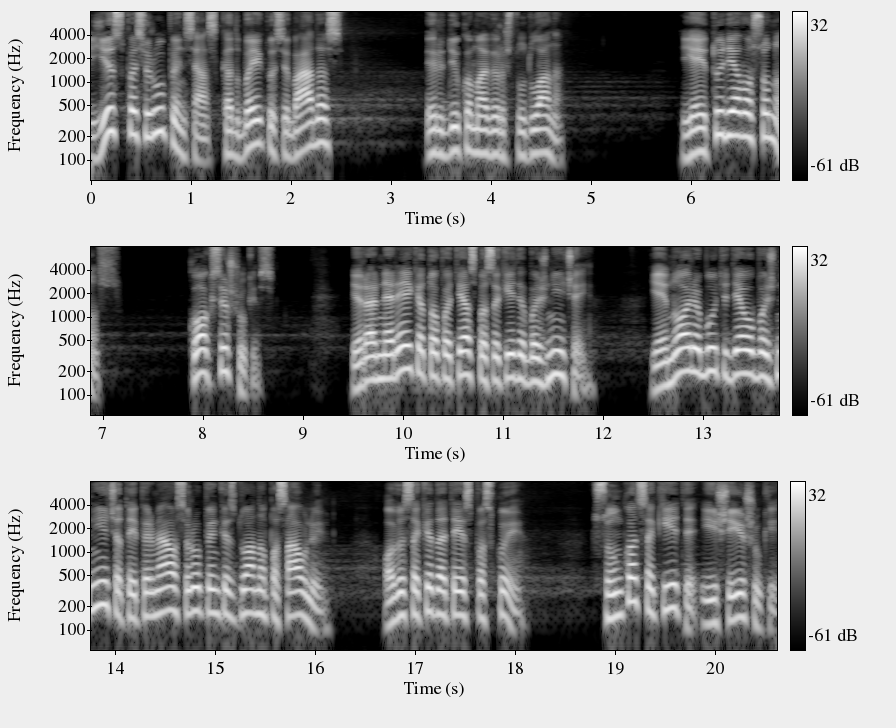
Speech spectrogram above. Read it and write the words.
Jis pasirūpinsęs, kad baigtųsi badas ir dykoma virstų duona. Jei tu Dievo sunus, koks iššūkis? Ir ar nereikia to paties pasakyti bažnyčiai? Jei nori būti Dievo bažnyčia, tai pirmiausia rūpinkis duoną pasauliui, o visa kita ateis paskui. Sunku atsakyti į šį iššūkį,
